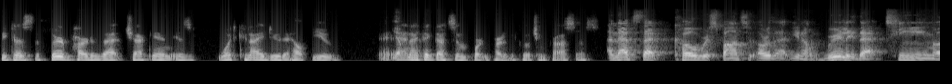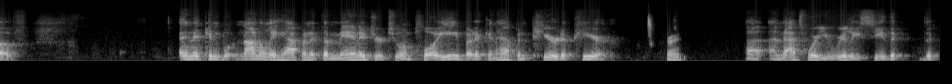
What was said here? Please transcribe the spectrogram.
Because the third part of that check-in is what can I do to help you? Yep. And I think that's an important part of the coaching process. And that's that co-responsible or that, you know, really that team of, and it can not only happen at the manager to employee, but it can happen peer to peer. Right. Uh, and that's where you really see the, the,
